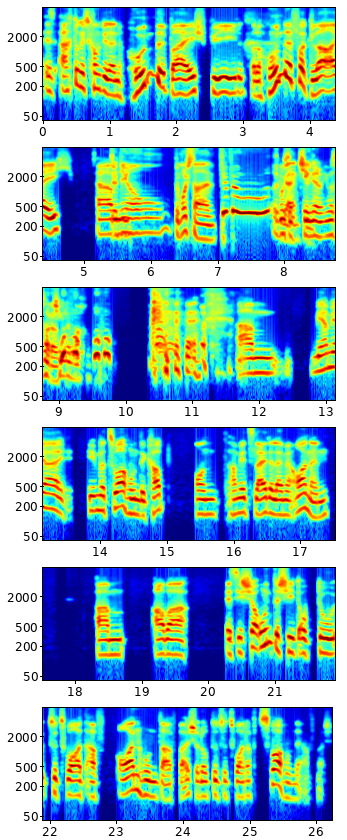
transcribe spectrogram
es, Achtung, es kommt wieder ein Hundebeispiel oder Hundevergleich. Ähm, du musst dann. Ich muss einen Jingle, ich muss einen Jingle machen. ähm, wir haben ja immer zwei Hunde gehabt und haben jetzt leider leider einen. Ähm, aber es ist schon ein Unterschied, ob du zu zweit auf einen Hund aufpasst oder ob du zu zweit auf zwei Hunde aufpasst.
